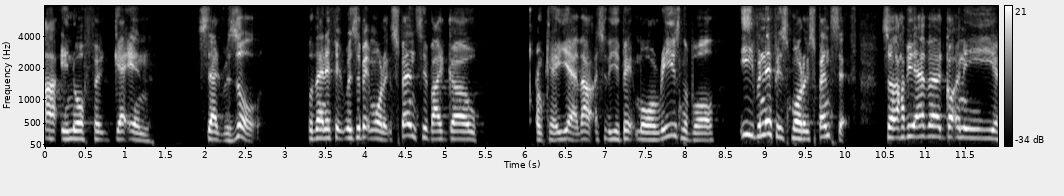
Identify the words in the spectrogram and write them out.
at enough at getting said result. But then if it was a bit more expensive, I'd go, okay, yeah, that's actually a bit more reasonable, even if it's more expensive. So have you ever got any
